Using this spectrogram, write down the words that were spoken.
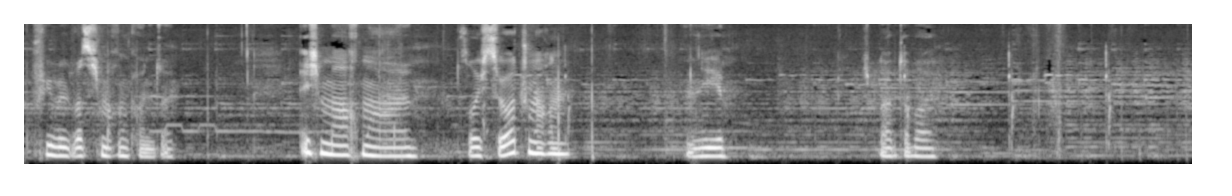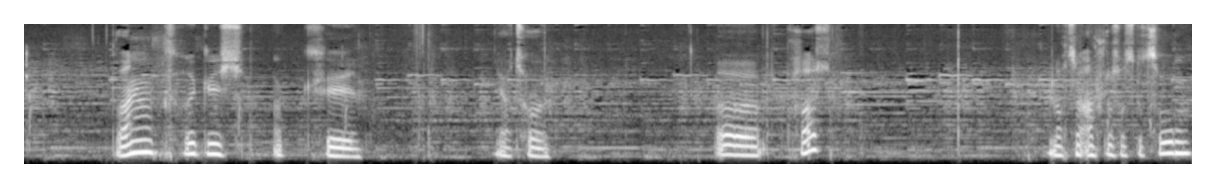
Profilbild, was ich machen könnte. Ich mach mal. Soll ich Search machen? Nee. Ich bleib dabei. Wann krieg ich. Okay. Ja, toll. Äh, krass. Noch zum Abschluss was gezogen.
